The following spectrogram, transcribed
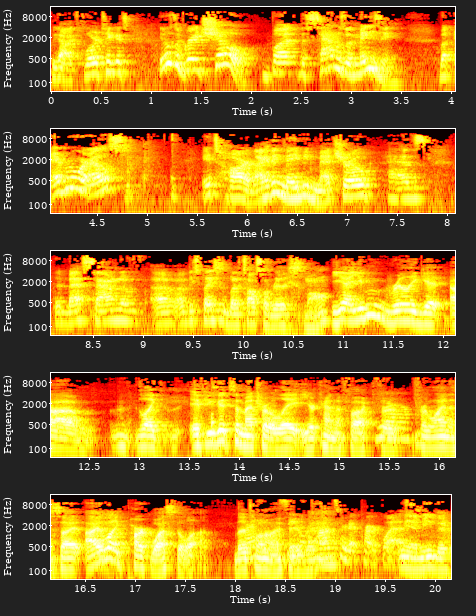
We got like floor tickets. It was a great show, but the sound was amazing. But everywhere else, it's hard. I think maybe Metro has the best sound of, of, of these places, but it's also really small. Yeah, you can really get um like if you get to Metro late, you're kind of fucked for Yeah. for line of sight. I like Park West a lot. That's I one of my haven't seen favorites. Concert at Park West. Yeah, me either.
